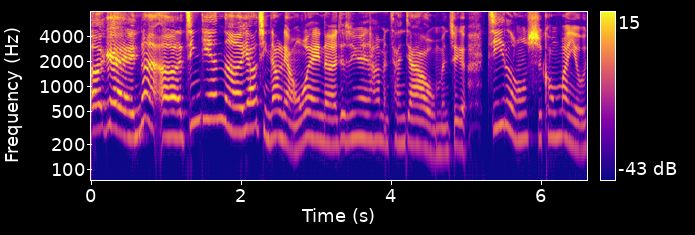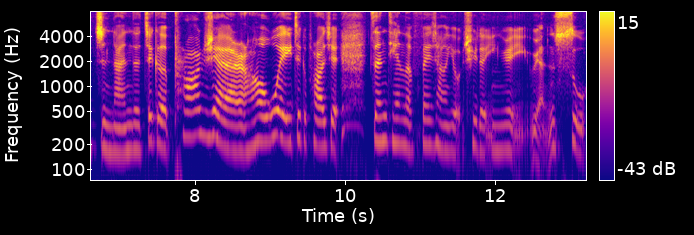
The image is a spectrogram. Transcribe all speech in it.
OK，那呃，今天呢邀请到两位呢，就是因为他们参加了我们这个基隆时空漫游指南的这个 project，然后为这个 project 增添了非常有趣的音乐元素。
